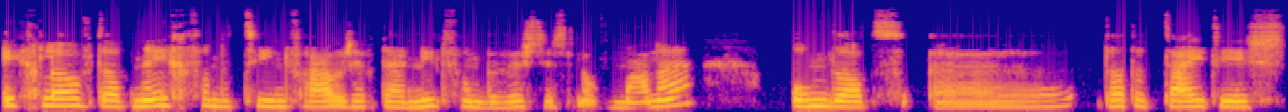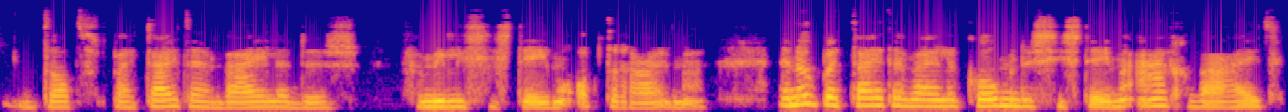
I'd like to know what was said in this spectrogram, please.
ik geloof dat 9 van de 10 vrouwen zich daar niet van bewust is en ook mannen. Omdat uh, dat het tijd is dat bij tijd en wijle dus familiesystemen op te ruimen. En ook bij tijd en wijle komen de systemen aangewaaid.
